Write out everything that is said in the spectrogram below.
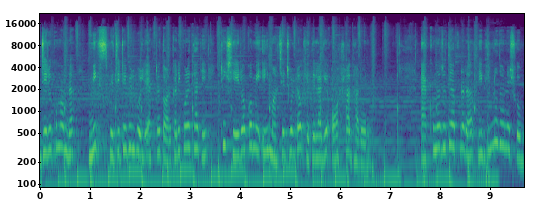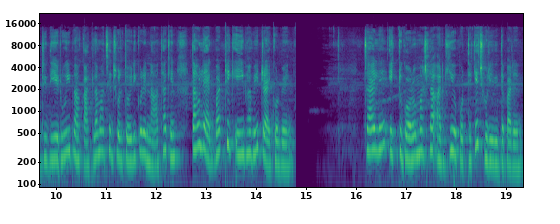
যেরকম আমরা মিক্স ভেজিটেবল বলে একটা তরকারি করে থাকি, ঠিক সেই রকমই এই মাছের ঝোলটাও খেতে লাগে অসাধারণ। এখনও যদি আপনারা বিভিন্ন ধরনের সবজি দিয়ে রুই বা কাতলা মাছের ঝোল তৈরি করে না থাকেন, তাহলে একবার ঠিক এইভাবেই ট্রাই করবেন। চাইলে একটু গরম মশলা আর ঘি ওপর থেকে ছড়িয়ে দিতে পারেন।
